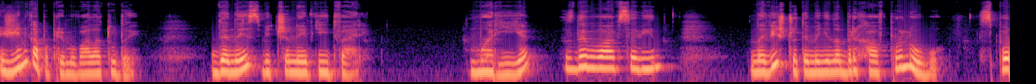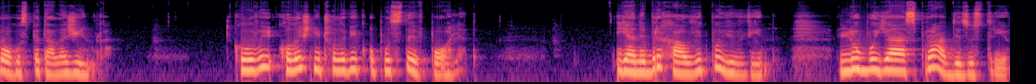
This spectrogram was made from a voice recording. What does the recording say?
жінка попрямувала туди. Денис відчинив їй двері. Марія? здивувався він. Навіщо ти мені набрехав про Любу? з порогу спитала жінка. Коли колишній чоловік опустив погляд. Я не брехав, відповів він. Любу я справді зустрів,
